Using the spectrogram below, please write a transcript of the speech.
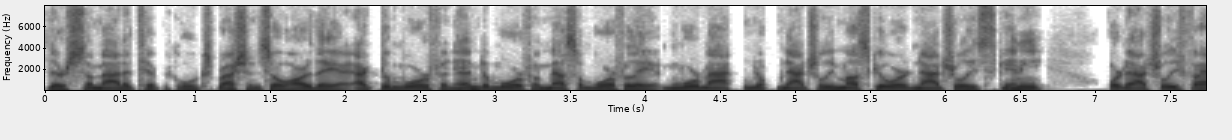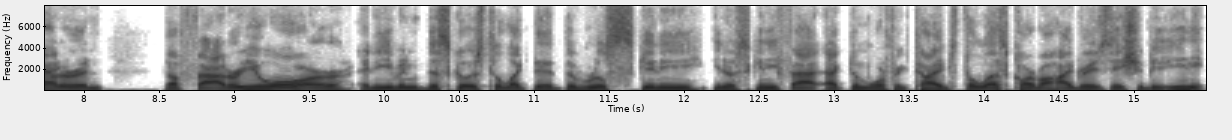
their somatotypical expression? So are they an ectomorph, an endomorph, a mesomorph? Are they more ma- naturally muscular, naturally skinny, or naturally fatter? And the fatter you are, and even this goes to like the the real skinny, you know, skinny fat ectomorphic types, the less carbohydrates they should be eating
